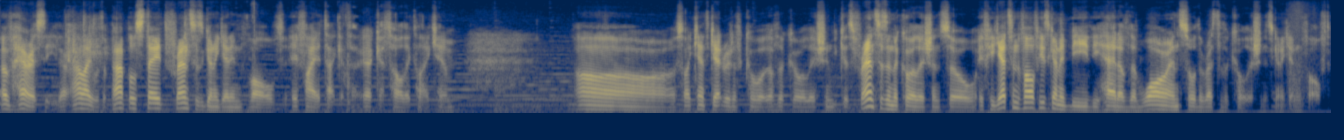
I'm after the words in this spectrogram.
of heresy. They're allied with the Papal State. France is going to get involved if I attack a Catholic like him. Oh, so I can't get rid of, of the coalition because France is in the coalition. So if he gets involved, he's going to be the head of the war, and so the rest of the coalition is going to get involved.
